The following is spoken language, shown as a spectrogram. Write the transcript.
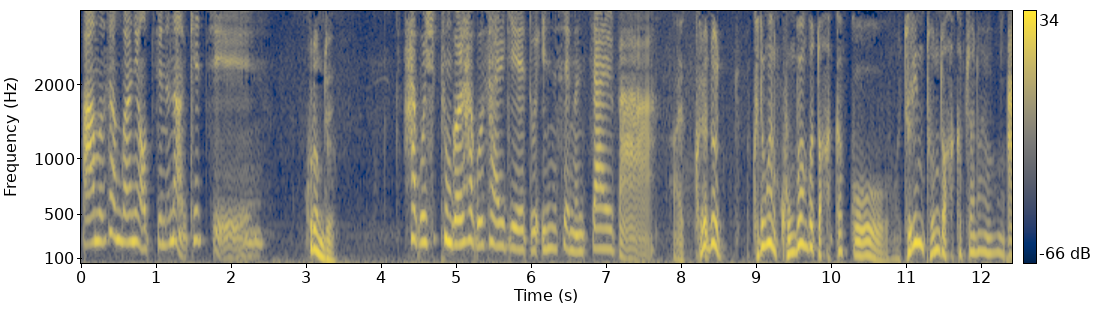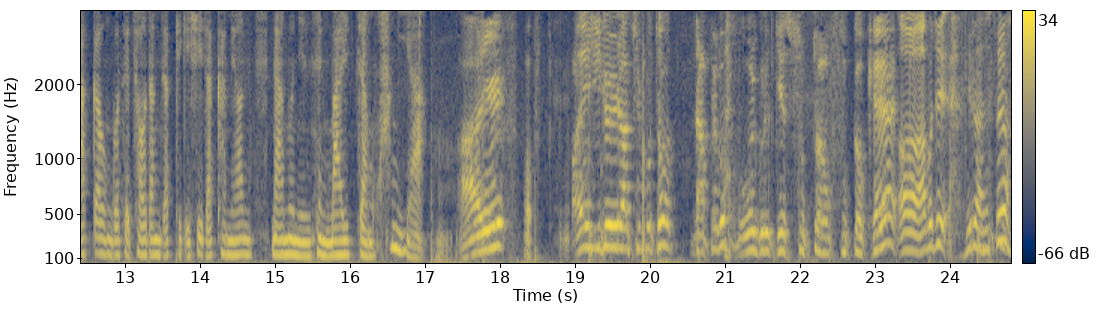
아무 상관이 없지는 않겠지. 그런데. 하고 싶은 걸 하고 살기에도 인생은 짧아. 아, 그래도 그동안 공부한 것도 아깝고 들인 돈도 아깝잖아요. 아까운 것에 저당 잡히기 시작하면 남은 인생 말짱 황이야. 아니, 아니 일요일 아침부터 나 빼고 뭘 그렇게 쑥덕쑥덕해? 어, 아버지 일어나셨어요?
